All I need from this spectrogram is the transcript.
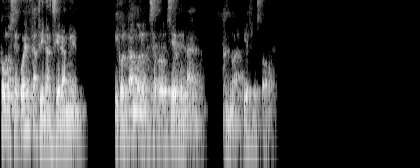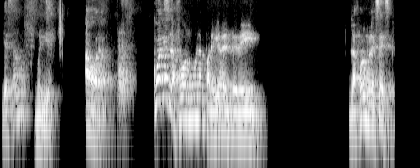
cómo se cuenta financieramente. Y contamos lo que se ha producido en el año anual. Y eso es todo. ¿Ya estamos? Muy bien. Ahora, ¿cuál es la fórmula para llegar al PDI? La fórmula es esta.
